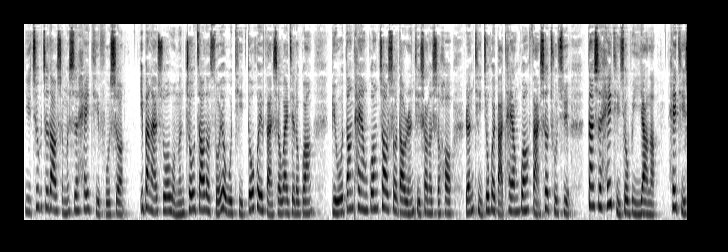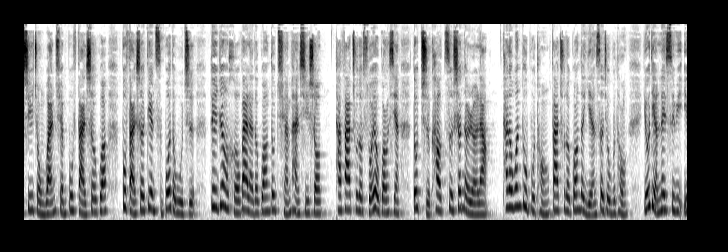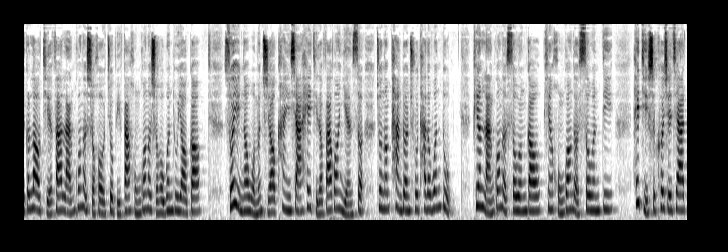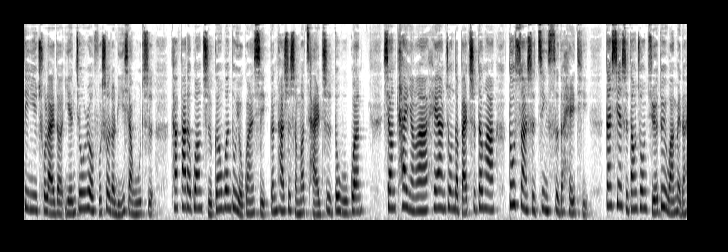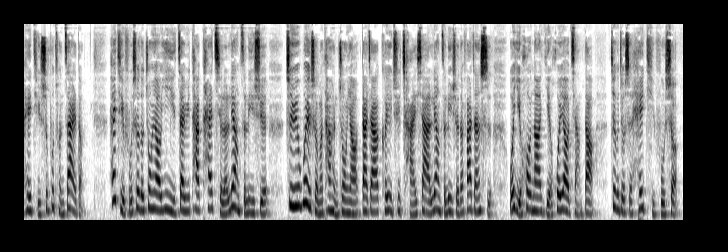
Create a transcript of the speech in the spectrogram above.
你知不知道什么是黑体辐射？一般来说，我们周遭的所有物体都会反射外界的光。比如，当太阳光照射到人体上的时候，人体就会把太阳光反射出去。但是黑体就不一样了，黑体是一种完全不反射光、不反射电磁波的物质，对任何外来的光都全盘吸收。它发出的所有光线都只靠自身的热量。它的温度不同，发出的光的颜色就不同，有点类似于一个烙铁发蓝光的时候，就比发红光的时候温度要高。所以呢，我们只要看一下黑体的发光颜色，就能判断出它的温度。偏蓝光的色温高，偏红光的色温低。黑体是科学家定义出来的研究热辐射的理想物质，它发的光只跟温度有关系，跟它是什么材质都无关。像太阳啊、黑暗中的白炽灯啊，都算是近似的黑体。但现实当中，绝对完完美的黑体是不存在的。黑体辐射的重要意义在于它开启了量子力学。至于为什么它很重要，大家可以去查一下量子力学的发展史。我以后呢也会要讲到，这个就是黑体辐射。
